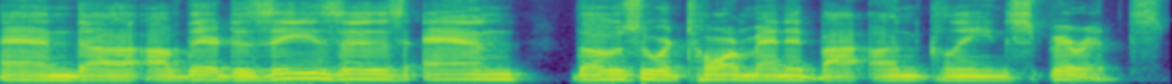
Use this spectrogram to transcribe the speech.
and uh, of their diseases and those who were tormented by unclean spirits.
